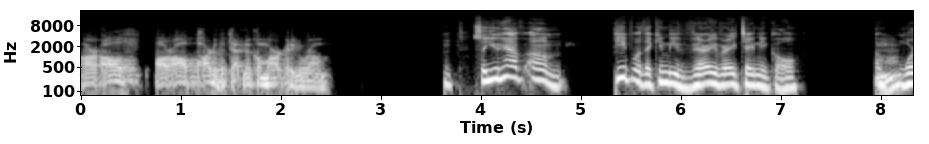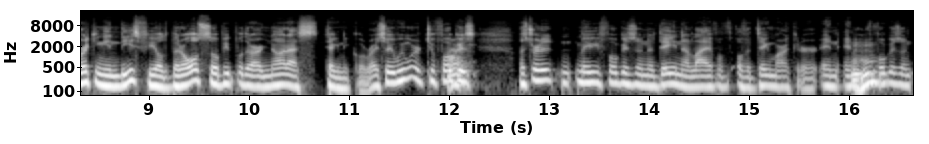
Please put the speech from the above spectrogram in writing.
are all are all part of the technical marketing realm. So you have um, people that can be very very technical, um, mm-hmm. working in these fields, but also people that are not as technical, right? So if we were to focus, right. let's try to maybe focus on a day in the life of, of a tech marketer and, and mm-hmm. focus on,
